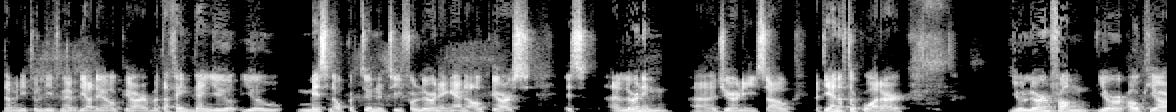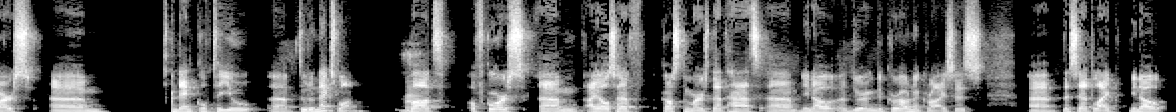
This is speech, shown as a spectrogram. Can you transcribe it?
then we need to leave maybe the other OKR. But I think then you you miss an opportunity for learning, and OKRs is a learning uh, journey. So at the end of the quarter, you learn from your OKRs um, and then continue uh, to the next one. Hmm. But of course, um, I also have customers that had, um, you know, uh, during the Corona crisis, uh, they said like, you know,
